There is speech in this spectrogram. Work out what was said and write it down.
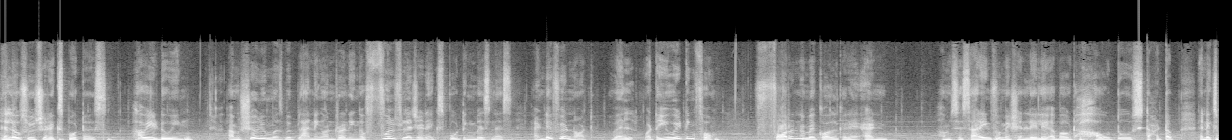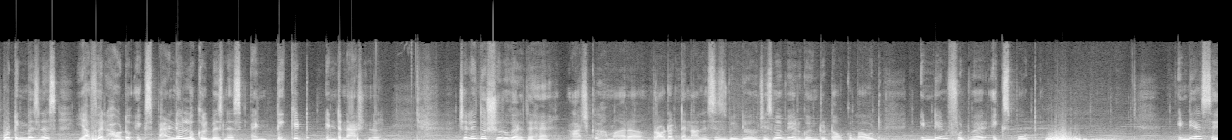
Hello, future exporters. How are you doing? I'm sure you must be planning on running a full fledged exporting business. And if you're not, well, what are you waiting for? फ़ौरन हमें call करें and हमसे सारी information ले ले about how to start up an exporting business या फिर how to expand your local business and take it international चलिए तो शुरू करते हैं आज का हमारा प्रोडक्ट एनालिसिस वीडियो जिसमें we are going to talk about Indian footwear export India से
